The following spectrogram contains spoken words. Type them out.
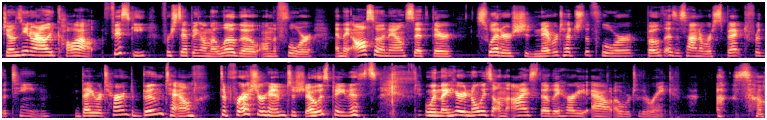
Jonesy and Riley call out Fisky for stepping on the logo on the floor, and they also announce that their sweaters should never touch the floor, both as a sign of respect for the team. They return to Boomtown to pressure him to show his penis. When they hear a noise on the ice, though, they hurry out over to the rink. Uh, so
